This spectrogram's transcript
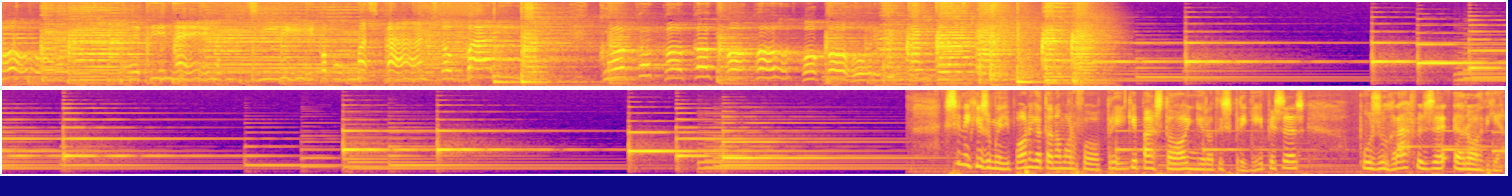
απίκο Πέτεινε μου πιτσιρίκο που μας κάνει στο βάρη. Κοκο, κοκο, κοκο, κοκόρι Συνεχίζουμε λοιπόν για τον όμορφο πρίγκιπα στο όνειρο της πριγκίπισσας που ζωγράφιζε ρόδια.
